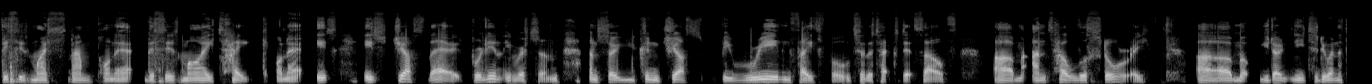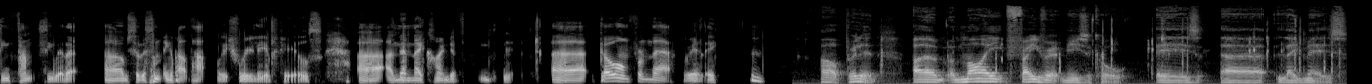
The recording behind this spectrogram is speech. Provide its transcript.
this is my stamp on it this is my take on it it's it's just there it's brilliantly written and so you can just be really faithful to the text itself um, and tell the story um, you don't need to do anything fancy with it um, so there's something about that which really appeals uh, and then they kind of uh, go on from there really oh brilliant um, my favorite musical is uh, Les Mis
